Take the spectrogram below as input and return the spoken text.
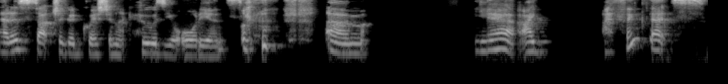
that is such a good question. Like who is your audience? Um, yeah i i think that's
